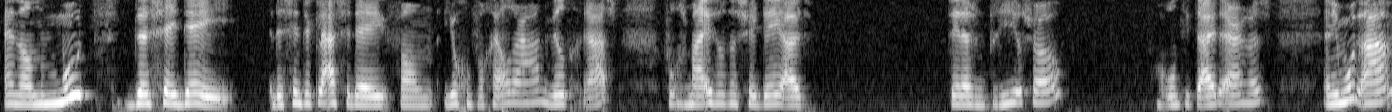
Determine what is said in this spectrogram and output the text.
En dan moet de CD, de Sinterklaas CD van Jochem van Gelder aan, Wild Geraas. Volgens mij is dat een CD uit 2003 of zo. Rond die tijd ergens. En die moet aan.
